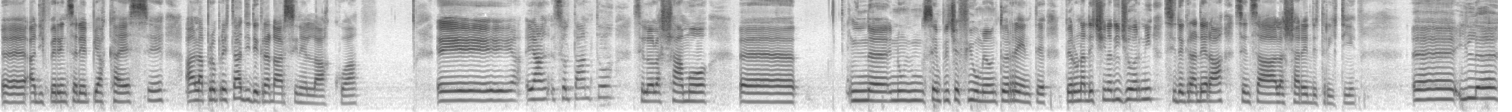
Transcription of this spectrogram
eh, a differenza del PHS, ha la proprietà di degradarsi nell'acqua. E, e soltanto se lo lasciamo eh, in, in, un semplice fiume o un torrente per una decina di giorni si degraderà senza lasciare detriti. Eh, il,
